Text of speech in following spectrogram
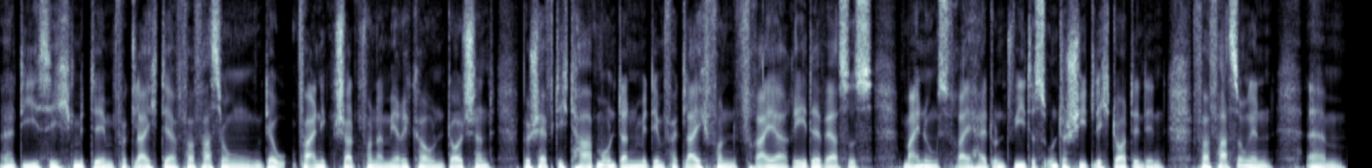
äh, die sich mit dem Vergleich der Verfassung der Vereinigten Staaten von Amerika und Deutschland beschäftigt haben und dann mit dem Vergleich von freier Rede versus Meinungsfreiheit und wie das unterschiedlich dort in den Verfassungen ähm,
